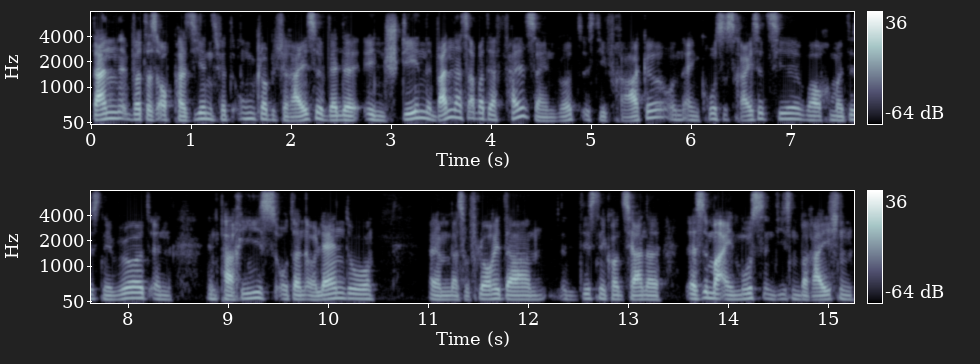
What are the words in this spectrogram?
dann wird das auch passieren. Es wird unglaubliche Reisewelle entstehen. Wann das aber der Fall sein wird, ist die Frage. Und ein großes Reiseziel war auch immer Disney World in, in Paris oder in Orlando ähm, also Florida, Disney-Konzerne, das ist immer ein Muss in diesen Bereichen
